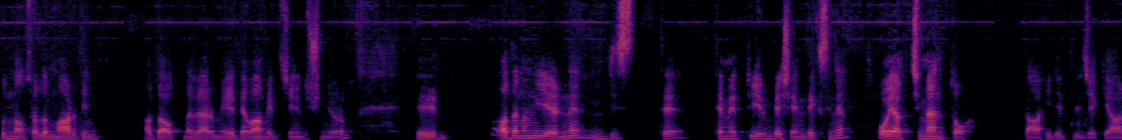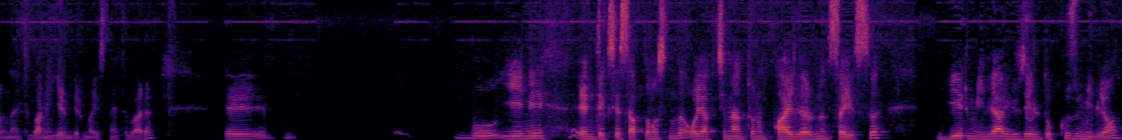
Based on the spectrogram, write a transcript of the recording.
Bundan sonra da Mardin adı altına vermeye devam edeceğini düşünüyorum. Ee, Adana'nın yerine biz de temettü 25 endeksine Oyak Çimento dahil edilecek yarından itibaren 21 Mayıs'tan itibaren. Ee, bu yeni endeks hesaplamasında Oyak Çimento'nun paylarının sayısı 1 milyar 159 milyon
